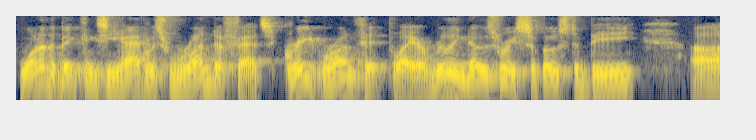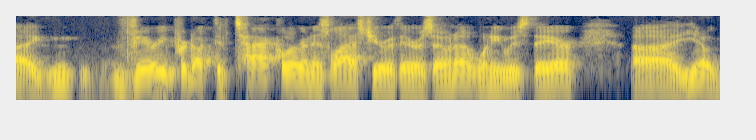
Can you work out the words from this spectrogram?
One of the big things he had was run defense. Great run fit player. Really knows where he's supposed to be. Uh, very productive tackler in his last year with Arizona when he was there. Uh, you know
